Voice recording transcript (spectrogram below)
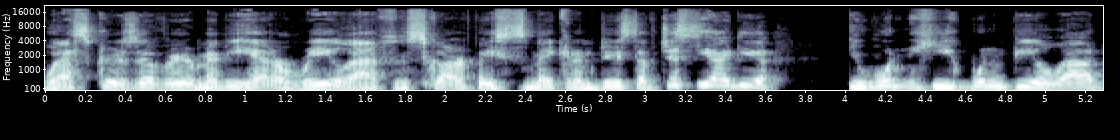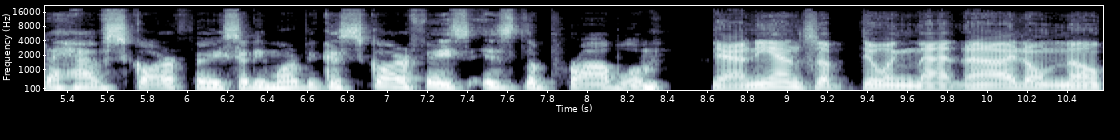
Wesker's over here. Maybe he had a relapse and Scarface is making him do stuff. Just the idea, you wouldn't he wouldn't be allowed to have Scarface anymore because Scarface is the problem. yeah, and he ends up doing that. And I don't know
